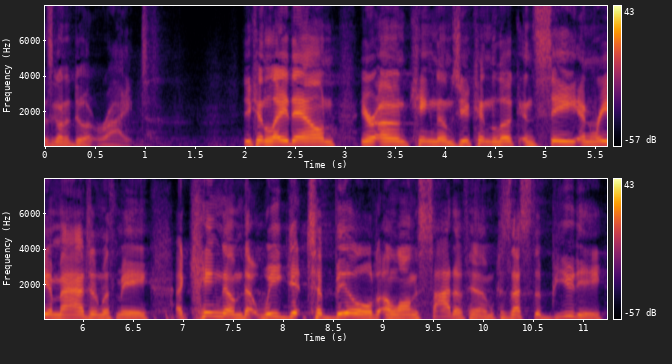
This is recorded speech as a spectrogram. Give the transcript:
is going to do it right. You can lay down your own kingdoms. You can look and see and reimagine with me a kingdom that we get to build alongside of him, because that's the beauty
